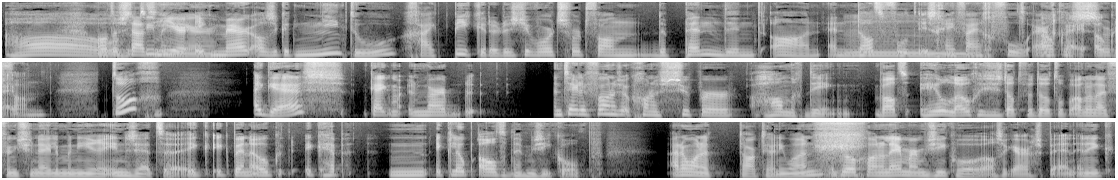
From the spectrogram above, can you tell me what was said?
Oh, Want er staat hier, manier. ik merk als ik het niet doe, ga ik piekeren. Dus je wordt soort van dependent on. En dat Mm. voelt, is geen fijn gevoel. Ergens soort van. Toch? I guess. Kijk, maar, maar een telefoon is ook gewoon een super handig ding. Wat heel logisch is dat we dat op allerlei functionele manieren inzetten. Ik, ik ben ook, ik heb, ik loop altijd met muziek op. I don't want to talk to anyone. Ik wil gewoon alleen maar muziek horen als ik ergens ben. En ik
